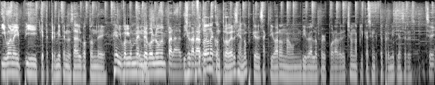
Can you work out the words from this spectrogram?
Y bueno, y, y que te permiten usar el botón de el volumen. de volumen para disparar. fue toda una cámara. controversia, ¿no? Porque desactivaron a un developer por haber hecho una aplicación que te permitía hacer eso. Sí.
